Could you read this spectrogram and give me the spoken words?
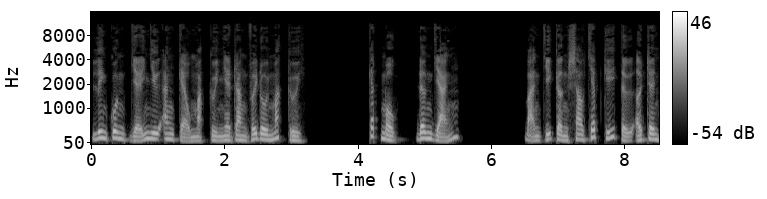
liên quân dễ như ăn kẹo mặt cười nhe răng với đôi mắt cười. Cách 1, đơn giản. Bạn chỉ cần sao chép ký tự ở trên,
